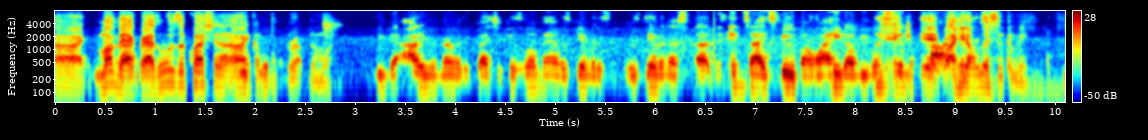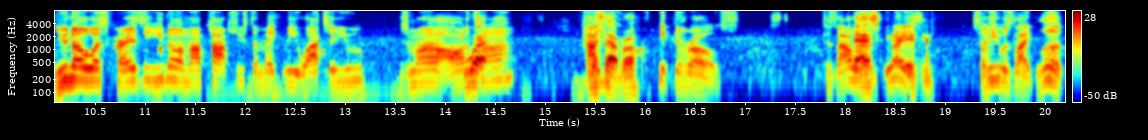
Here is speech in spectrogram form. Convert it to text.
all right. My bad, Graz. What was the question? I ain't gonna interrupt no more. Got, I don't even remember the question because little man was giving us was giving us uh, the inside scoop on why he don't be listening. Yeah, he did. Why he don't listen to me? You know what's crazy? You know my pops used to make me watch you, Jamal, all the what? time. How What's that, bro? Pick and rolls. Because I was that's crazy. So he was like, "Look,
